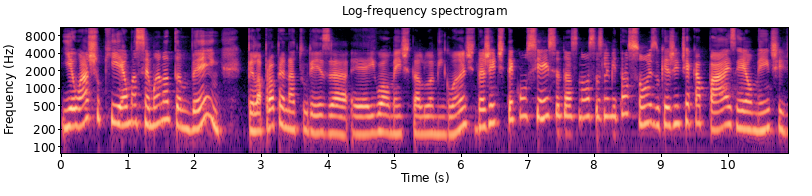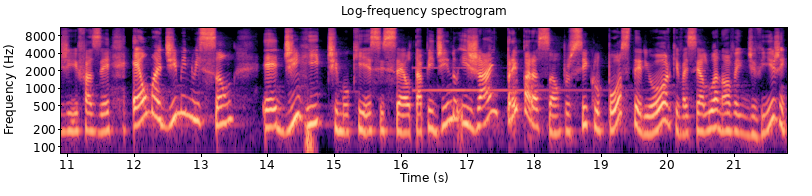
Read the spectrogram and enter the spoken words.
E eu acho que é uma semana também, pela própria natureza, é, igualmente da lua minguante, da gente ter consciência das nossas limitações, do que a gente é capaz realmente de fazer. É uma diminuição é, de ritmo que esse céu está pedindo e já em preparação para o ciclo posterior, que vai ser a lua nova de Virgem,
